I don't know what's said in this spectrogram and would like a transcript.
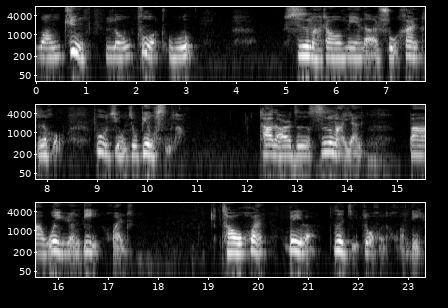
王浚楼破竹。司马昭灭了蜀汉之后，不久就病死了。他的儿子司马炎把魏元帝换之，曹奂废了，自己做回了皇帝，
